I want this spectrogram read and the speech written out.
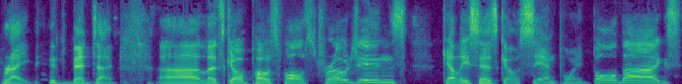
right. It's bedtime. Uh, let's go Post Falls Trojans. Kelly says go Sandpoint Bulldogs.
